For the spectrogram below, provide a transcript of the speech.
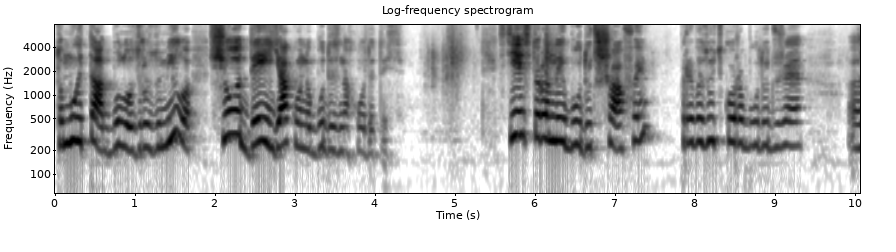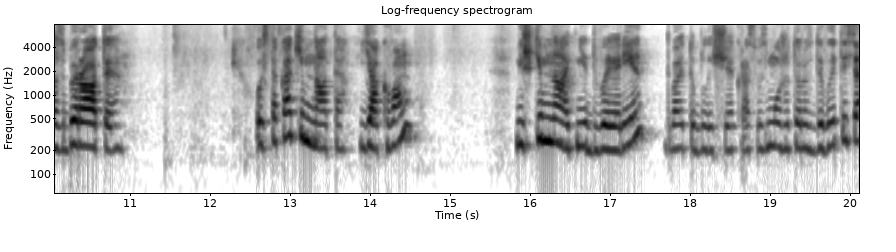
тому і так було зрозуміло, що, де і як воно буде знаходитись. З цієї сторони будуть шафи, привезуть, скоро будуть вже е, збирати. Ось така кімната. Як вам? Міжкімнатні двері. Давайте ближче, якраз ви зможете роздивитися.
